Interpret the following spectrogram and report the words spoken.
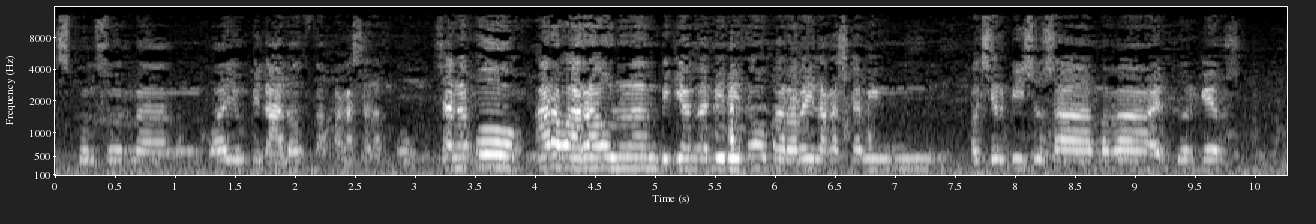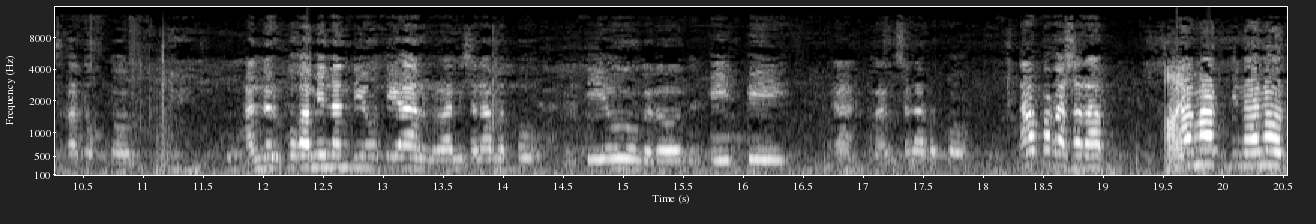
sponsor ng Wayong Binalot. Napakasarap po. Sana po araw-araw na lang bigyan kami dito para may lakas kaming magserbisyo sa mga health workers at doktor. Under po kami ng DOTR. Maraming salamat po. LTO, gano'n, PNP. Yan, maraming salamat po. Napakasarap. Salamat, Binalot.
